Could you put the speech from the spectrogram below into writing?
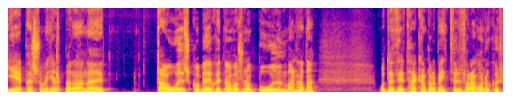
Ég persónulega held bara hann að dáið sko, með hvernig hann var svona búið um hann þetta út af því að taka hann bara beint fyrir framan okkur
